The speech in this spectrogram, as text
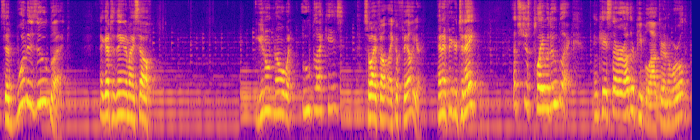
said, what is oobleck? I got to thinking to myself, you don't know what oobleck is? So I felt like a failure. And I figured today, let's just play with oobleck in case there are other people out there in the world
